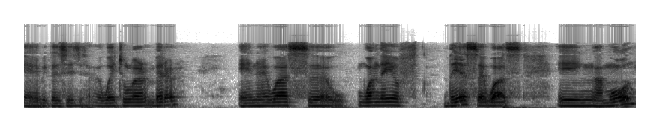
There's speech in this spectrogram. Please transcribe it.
uh, because it's a way to learn better. And I was uh, one day of this. I was in a mall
